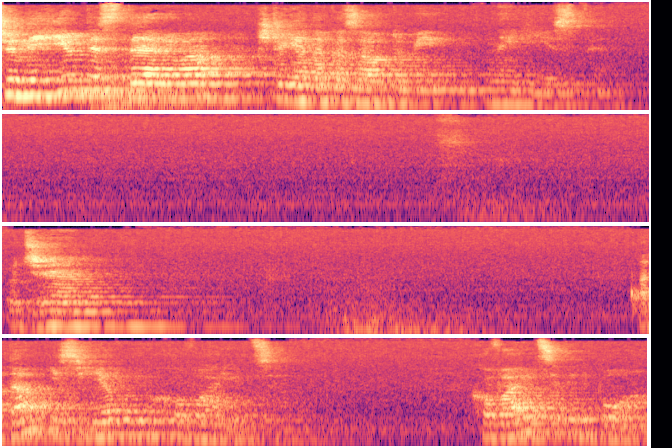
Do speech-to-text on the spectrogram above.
Чи не їв ти з дерева, що я наказав тобі не їсти? Отже, Адам із Євою ховаються, ховаються від Бога,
